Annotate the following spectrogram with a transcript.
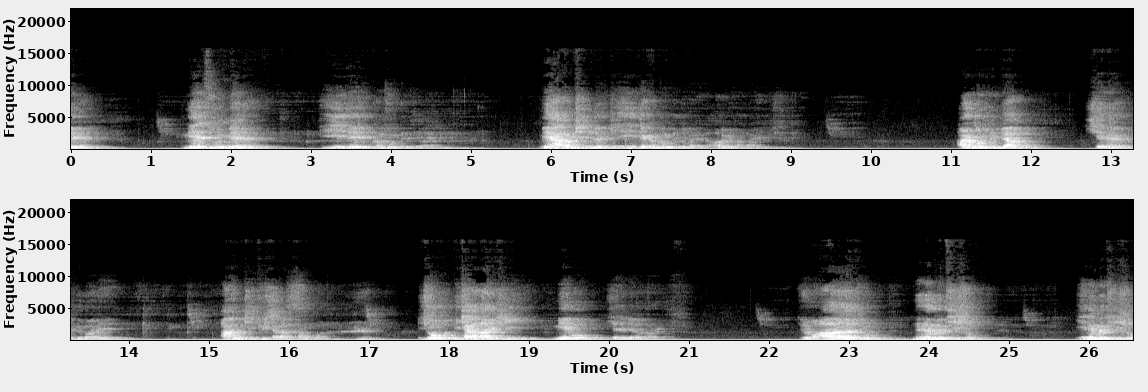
매는 매중 매는 기대 감송되지 말아야 돼. 매아금 신는 기대 감송되지 말아야 돼. 알고 있다 말이야. 알고 신병 신은 그 말이 아금 기 주시가 상관. 이쪽 이자가 나이키 매고 신은 매로 가. 여러분 알아라 주 너는 뭐 티쇼 이는 뭐 티쇼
